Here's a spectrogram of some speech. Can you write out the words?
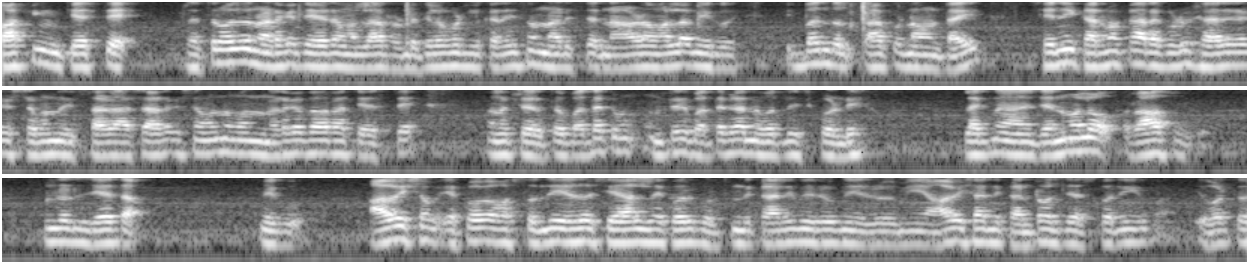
వాకింగ్ చేస్తే ప్రతిరోజు నడక చేయడం వల్ల రెండు కిలోమీటర్లు కనీసం నడిస్తే నడవడం వల్ల మీకు ఇబ్బందులు కాకుండా ఉంటాయి. శని కర్మకారకుడు శారీరక శ్రమను ఇస్తాడు. ఆ శారీరక శ్రమను మనం నడక ద్వారా చేస్తే మనకు బద్ధకం ఉంటే బద్ధకాన్ని వదిలించుకోండి. లగ్న జన్మలో రాహు ఉండడం చేత మీకు ఆవేశం ఎక్కువగా వస్తుంది. ఏదో చేయాలనే కోరిక ఉంటుంది. కానీ మీరు మీరు మీ ఆవేశాన్ని కంట్రోల్ చేసుకొని ఎవరితో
